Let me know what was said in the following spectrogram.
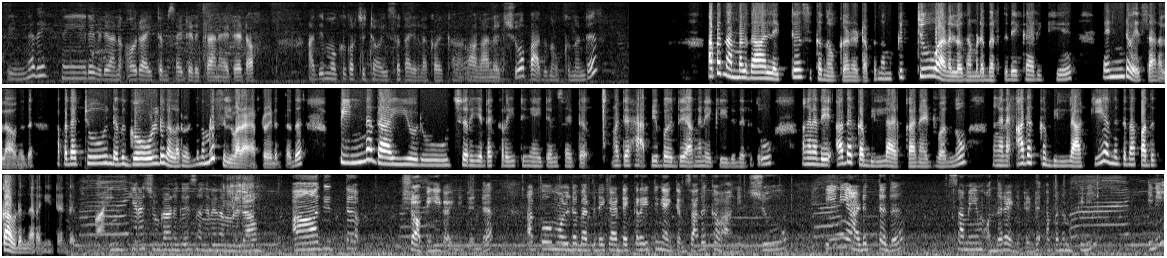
പിന്നെ അതെ നേരെ ഇവിടെയാണ് ഓരോ ഐറ്റംസ് ആയിട്ട് എടുക്കാനായിട്ട് കേട്ടോ. ആദ്യം നമുക്ക് കുറച്ച് ടോയ്സോ കാര്യങ്ങളൊക്കെ വെക്കാൻ വാങ്ങാമെന്ന് വെച്ചു. അപ്പോൾ അത് നോക്കുന്നുണ്ട്. അപ്പൊ നമ്മളിതാ ലെറ്റേഴ്സ് ഒക്കെ നോക്കുകയാണ് കേട്ടോ. അപ്പൊ നമുക്ക് ടു ആണല്ലോ നമ്മുടെ ബർത്ത്ഡേക്കാരിക്ക് രണ്ട് വയസ്സാണല്ലോ ആവുന്നത്. അപ്പൊ ദാ ടൂവിന്റെ അത് ഗോൾഡ് കളറുണ്ട് നമ്മൾ സിൽവർ ആട്ടോ എടുത്തത്. പിന്നെ ദാ ഈ ഒരു ചെറിയ ഡെക്കറേറ്റിംഗ് ഐറ്റംസ് ആയിട്ട് മറ്റേ ഹാപ്പി ബർത്ത്ഡേ അങ്ങനെയൊക്കെ എഴുതിയെടുത്തു. അങ്ങനെ അതെ അതൊക്കെ ബില്ലാക്കാനായിട്ട് വന്നു. അങ്ങനെ അതൊക്കെ ബില്ലാക്കി എന്നിട്ട് ഇതാ പതുക്കെ അവിടെ നിന്ന് ഇറങ്ങിയിട്ടുണ്ട്. ഭയങ്കര ചൂടാണ് ഗൈസ് അങ്ങനെ നമ്മളിതാ ആദ്യത്തെ ഷോപ്പിംഗ് കഴിഞ്ഞിട്ടുണ്ട്. അപ്പോൾ മോളുടെ ബർത്ത്ഡേക്ക് ആ ഡെക്കറേറ്റിംഗ് ഐറ്റംസ് അതൊക്കെ വാങ്ങിച്ചു. ഇനി അടുത്തത് സമയം ഒന്നര കഴിഞ്ഞിട്ടുണ്ട്. അപ്പൊ നമുക്കിനി ഇനി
